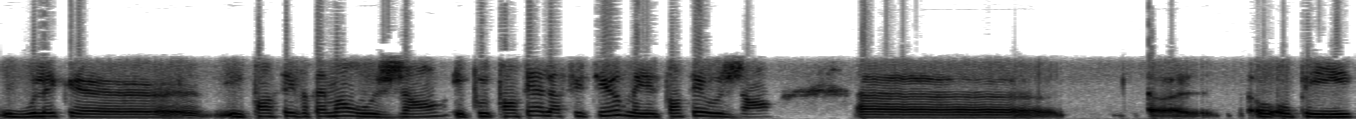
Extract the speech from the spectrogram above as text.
Il voulait que, il pensait vraiment aux gens. Il penser à la future, mais il pensait aux gens, euh, euh, au, pays.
